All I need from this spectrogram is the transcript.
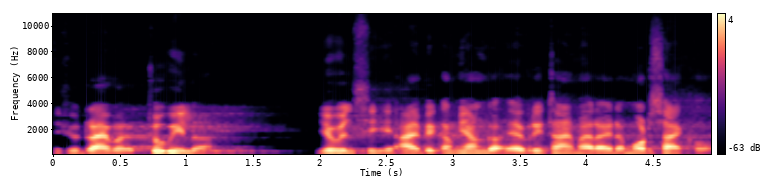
if you drive a two-wheeler, you will see I become younger every time I ride a motorcycle.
